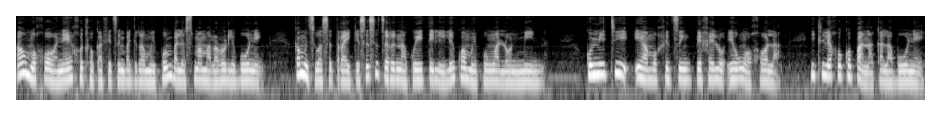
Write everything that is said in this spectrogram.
ao mo go one go tlhokafetseng badiramoepong ba lesoma mararo le bone ka mosi wa setraeke se se tsere nako e telele kwa moepong wa lonmin komiti e amogetseng pegelo eo ngogola e tlile go kopana ka labone.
